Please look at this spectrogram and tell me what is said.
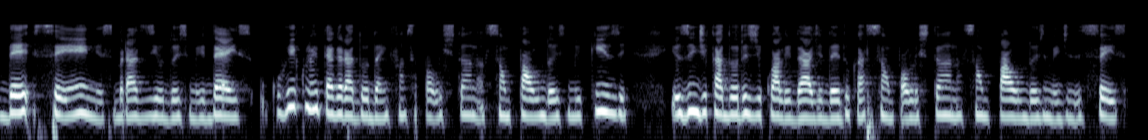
DCNs Brasil 2010, o Currículo Integrador da Infância Paulistana São Paulo 2015 e os Indicadores de Qualidade da Educação Paulistana São Paulo 2016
